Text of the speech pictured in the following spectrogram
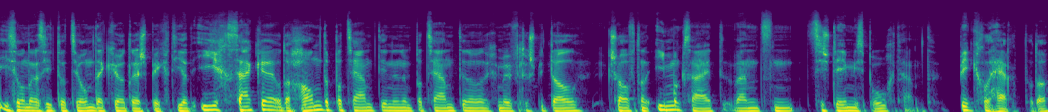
in so einer Situation, der gehört respektiert. Ich sage oder habe den Patientinnen und Patienten, die ich im öffentlichen Spital geschafft habe, immer gesagt, wenn sie ein System missbraucht haben, pickelhart, oder?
